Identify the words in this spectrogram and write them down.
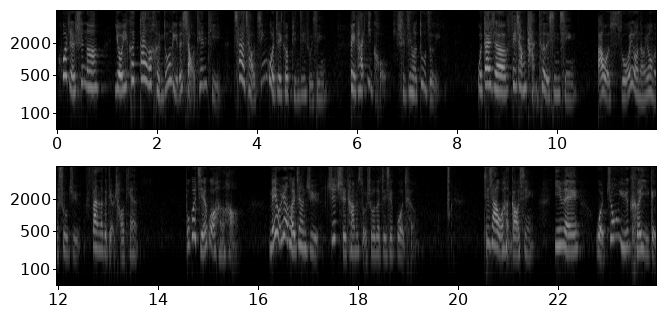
或者是呢，有一颗带了很多锂的小天体，恰巧经过这颗平金属星，被他一口吃进了肚子里。我带着非常忐忑的心情，把我所有能用的数据翻了个底儿朝天。不过结果很好，没有任何证据支持他们所说的这些过程。这下我很高兴，因为。我终于可以给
